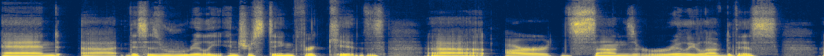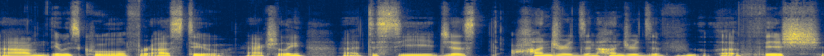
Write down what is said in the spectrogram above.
And uh, this is really interesting for kids. Uh, our sons really loved this. Um, it was cool for us too, actually uh, to see just hundreds and hundreds of uh, fish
